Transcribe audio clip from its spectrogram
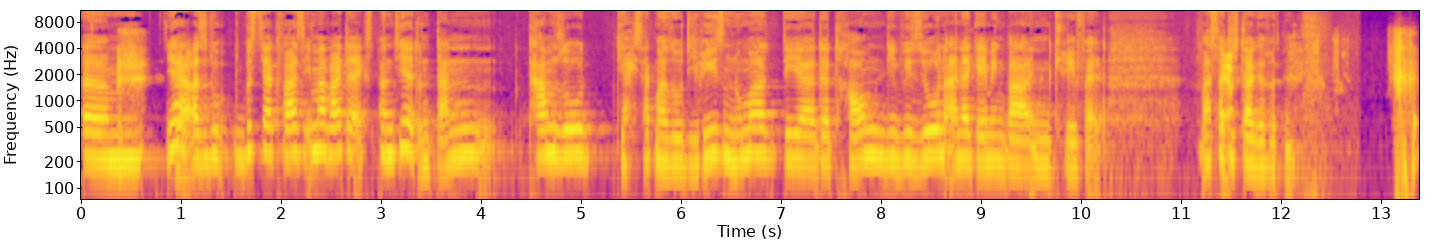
ähm, ja, ja, also du, du bist ja quasi immer weiter expandiert und dann kam so, ja, ich sag mal so die Riesennummer, der, der Traum, die Vision einer Gaming Bar in Krefeld. Was hat ja. dich da geritten?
